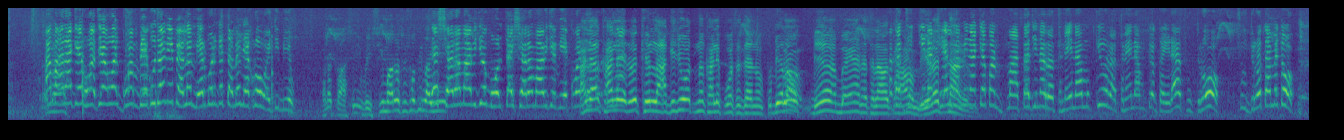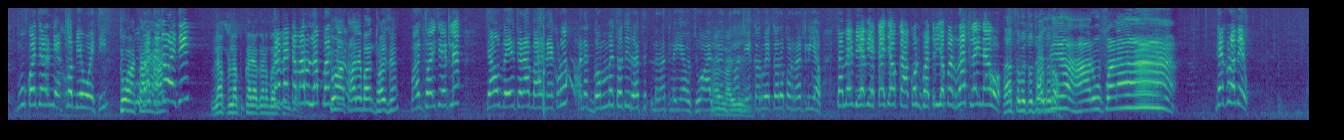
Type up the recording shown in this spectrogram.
આ મારા ઘેર હોજે હોય ગોમ ભેગું થાય ને પહેલા મહેરબાની કે તમે નેકળો હોય તી બેવ અને કાશી વેસી મારો છે શોથી તે શરમ આવી જો બોલતા શરમ આવી જાય વેકવાનું અલ્યા ખાલી રે ખેલ લાગી જો ને ખાલી 5000 નો તો બે લાવ. બે બે રથ લાવ પણ હાલો જિંદગીના મેળ જ ખેલ ના આવ્યો. નાખ્યા પણ માતાજીના રથને ના મૂક્યો રથને ના મૂક્યો ગઈડા સુધરો. સુધરો તમે તો હું કોઈ જણા નેકળો બે હોયથી તો આ તારે લપ લપ કર્યા કરે બંધ. તમે તમારું લપ બંધ તો આ તારે બંધ થાય છે? બંધ થાય છે એટલે જાઓ બે જણા બહાર નીકળો અને ગમે તોથી રથ રથ લઈ આવો. જો આલ્યો ને જો જે કરવું એ કરો પણ રથ લઈ આવો. તમે બે વેકાઈ જાવ કાકો ને ભત્રીજો પણ રથ લઈને આવો. હા તમે જોજો જોજો. હારું પણ. નીકળો બેવ.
